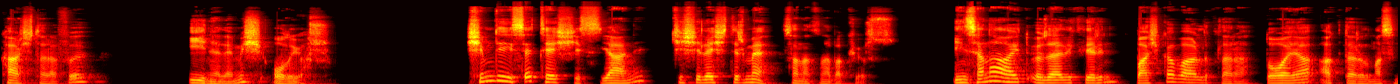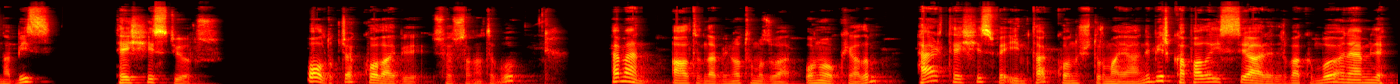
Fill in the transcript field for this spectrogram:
Karşı tarafı iğnelemiş oluyor. Şimdi ise teşhis yani kişileştirme sanatına bakıyoruz. İnsana ait özelliklerin başka varlıklara, doğaya aktarılmasına biz teşhis diyoruz. Oldukça kolay bir söz sanatı bu. Hemen altında bir notumuz var. Onu okuyalım. Her teşhis ve intak konuşturma yani bir kapalı istiaredir. Bakın bu önemli.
